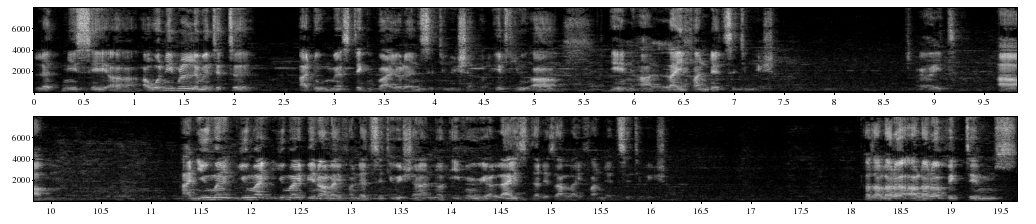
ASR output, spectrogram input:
let me say, uh, I wouldn't even limit it to a domestic violence situation, but if you are in a life and death situation, right? Um, and you might you might you might be in a life and death situation and not even realize that it's a life and death situation because a lot of a lot of victims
